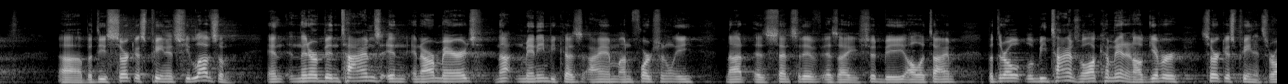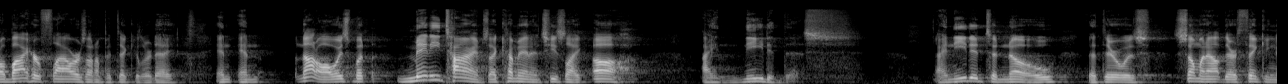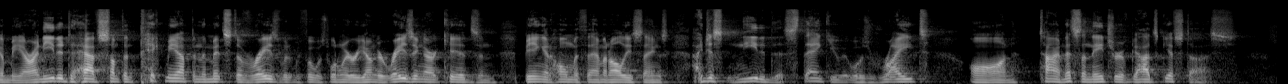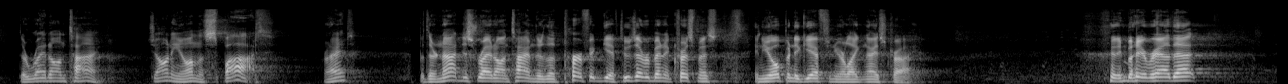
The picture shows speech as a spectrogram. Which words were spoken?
uh, but these circus peanuts, she loves them. And, and there have been times in, in our marriage, not many because I am unfortunately not as sensitive as I should be all the time. But there will be times where I'll come in and I'll give her circus peanuts or I'll buy her flowers on a particular day. And, and not always, but many times I come in and she's like, oh, I needed this. I needed to know that there was someone out there thinking of me, or I needed to have something pick me up in the midst of raising, if it was when we were younger, raising our kids and being at home with them and all these things. I just needed this. Thank you. It was right on time. That's the nature of God's gifts to us. They're right on time. Johnny on the spot, right? But they're not just right on time, they're the perfect gift. Who's ever been at Christmas and you opened a gift and you're like, nice try? Anybody ever had that?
